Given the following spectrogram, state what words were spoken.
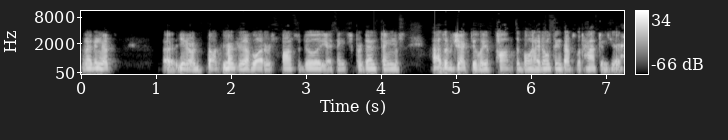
And I think that's uh, you know, documentaries have a lot of responsibility, I think, to present things as objectively as possible. And I don't think that's what happened here.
